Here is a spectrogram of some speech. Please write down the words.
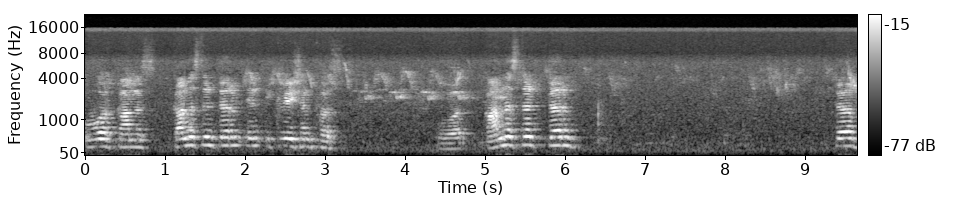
over constant constant term in equation first. Over constant term term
